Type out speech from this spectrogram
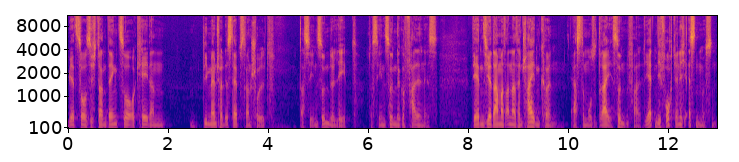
jetzt so sich dann denkt, so, okay, dann die Menschheit ist selbst dran schuld, dass sie in Sünde lebt, dass sie in Sünde gefallen ist. Die hätten sich ja damals anders entscheiden können. 1. Mose 3, Sündenfall. Die hätten die Frucht ja nicht essen müssen.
